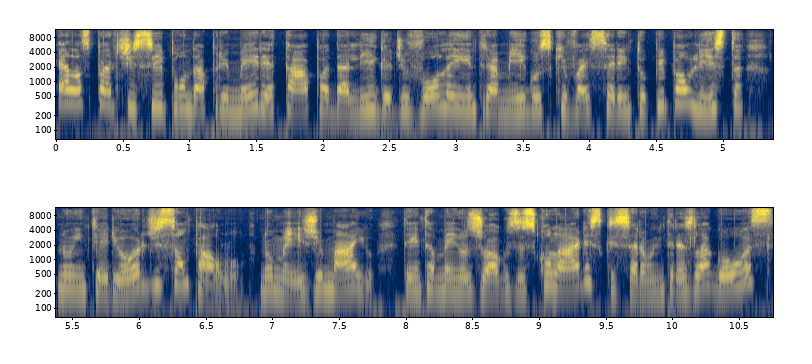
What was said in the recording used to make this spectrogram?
elas participam da primeira etapa da Liga de Vôlei entre Amigos que vai ser em Tupi Paulista, no interior de São Paulo. No mês de maio tem também os Jogos Escolares, que serão em Três Lagoas,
